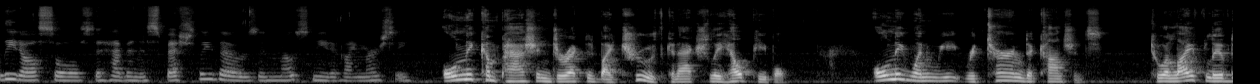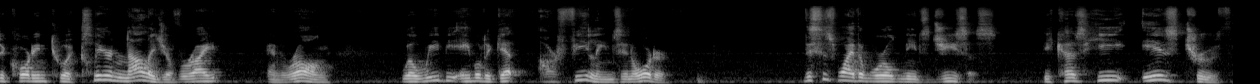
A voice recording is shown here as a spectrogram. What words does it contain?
Lead all souls to heaven, especially those in most need of thy mercy. only compassion directed by truth can actually help people. Only when we return to conscience, to a life lived according to a clear knowledge of right and wrong, will we be able to get our feelings in order. This is why the world needs Jesus, because he is truth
